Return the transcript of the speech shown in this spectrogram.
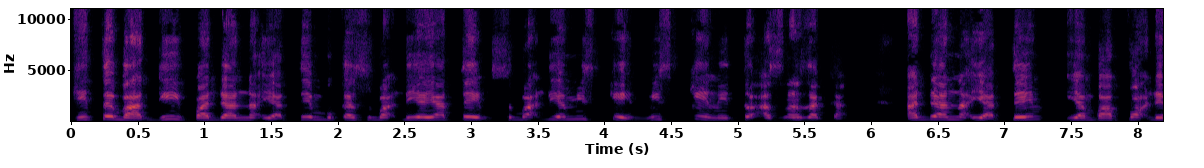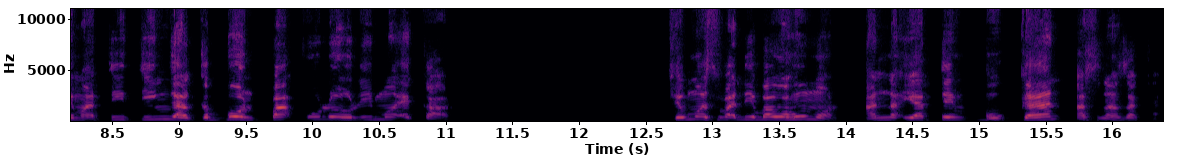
Kita bagi pada anak yatim bukan sebab dia yatim. Sebab dia miskin. Miskin itu asnaf zakat. Ada anak yatim yang bapak dia mati tinggal kebun 45 ekar. Cuma sebab dia bawah umur. Anak yatim bukan asnaf zakat.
